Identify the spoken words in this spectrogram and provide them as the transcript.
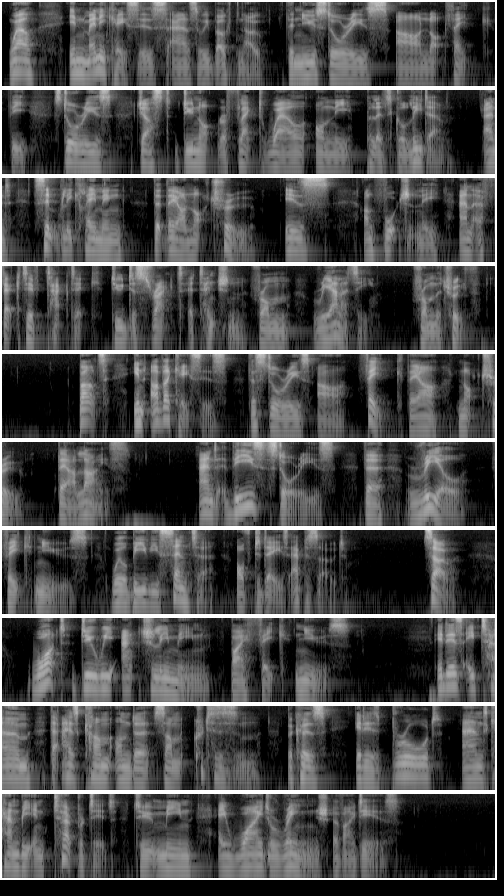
Well, in many cases, as we both know, the news stories are not fake. The stories just do not reflect well on the political leader, and simply claiming that they are not true is, unfortunately, an effective tactic to distract attention from reality, from the truth. But in other cases, the stories are fake, they are not true, they are lies. And these stories, the real fake news, will be the centre of today's episode. So, what do we actually mean by fake news? It is a term that has come under some criticism because it is broad and can be interpreted to mean a wider range of ideas.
